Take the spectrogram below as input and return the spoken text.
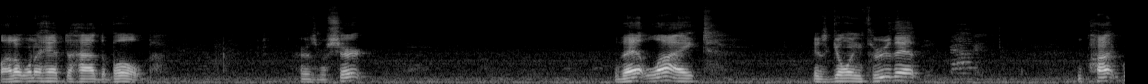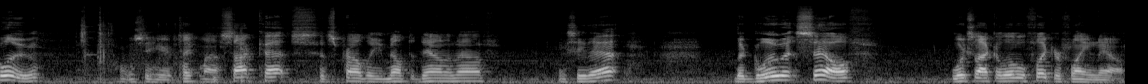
I don't want to have to hide the bulb. Here's my shirt. That light is going through that hot glue. Let me see here. Take my sock cuts. It's probably melted down enough. You see that? The glue itself looks like a little flicker flame now.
